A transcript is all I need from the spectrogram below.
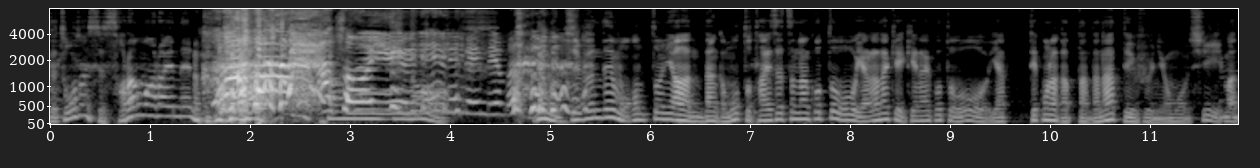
で東大生皿も洗えないのかな。そういうでやっぱでも自分でも本当にあなんかもっと大切なことをやらなきゃいけないことをやってこなかったんだなっていうふうに思うし、まあ、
